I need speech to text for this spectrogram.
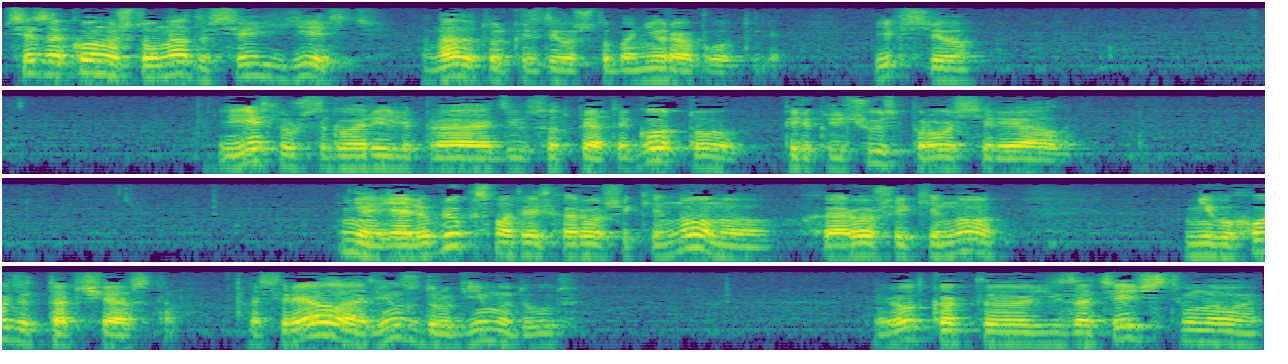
Все законы, что надо, все есть. Надо только сделать, чтобы они работали. И все. И если уж заговорили про 905 год, то переключусь про сериалы. Не, я люблю посмотреть хорошее кино, но хорошее кино не выходит так часто. А сериалы один за другим идут. И вот как-то из отечественного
